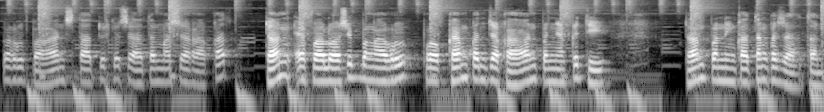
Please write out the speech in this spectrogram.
perubahan status kesehatan masyarakat dan evaluasi pengaruh program pencegahan penyakit di dan peningkatan kesehatan.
